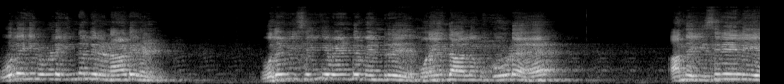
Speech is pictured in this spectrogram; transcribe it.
உலகில் உள்ள இன்னும் பிற நாடுகள் உதவி செய்ய வேண்டும் என்று முனைந்தாலும் கூட அந்த இஸ்ரேலிய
